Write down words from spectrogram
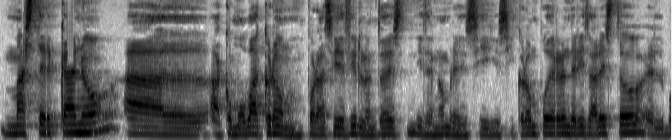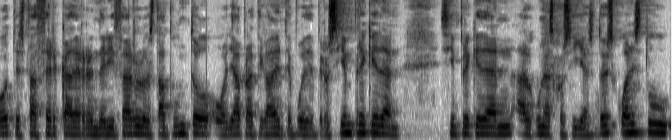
más cercano a cómo va Chrome, por así decirlo. Entonces dicen, hombre, si, si, Chrome puede renderizar esto, el bot está cerca de renderizarlo, está a punto o ya prácticamente puede, pero siempre quedan, siempre quedan algunas cosillas. Entonces, ¿cuál es tu,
